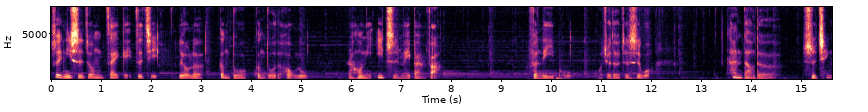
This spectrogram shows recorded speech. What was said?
所以你始终在给自己留了更多、更多的后路，然后你一直没办法奋力一搏。我觉得这是我看到的事情。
